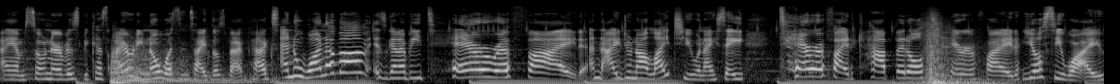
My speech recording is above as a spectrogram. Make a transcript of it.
I am so nervous because I already know what's inside those backpacks. And one of them is gonna be terrified. And I do not lie to you when I say terrified, capital terrified. You'll see why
